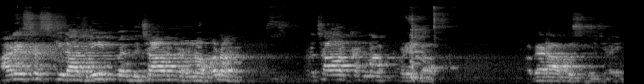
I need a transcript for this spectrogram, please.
आरएसएस की राजनीति में विचार करना बना प्रचार करना पड़ेगा। अगर आप इसमें जाए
